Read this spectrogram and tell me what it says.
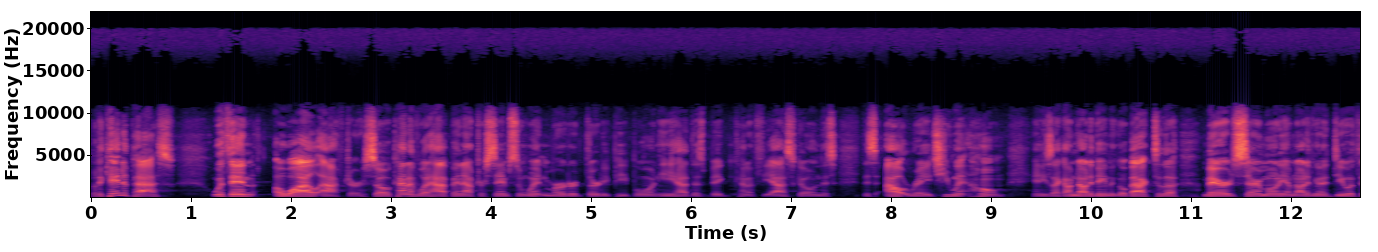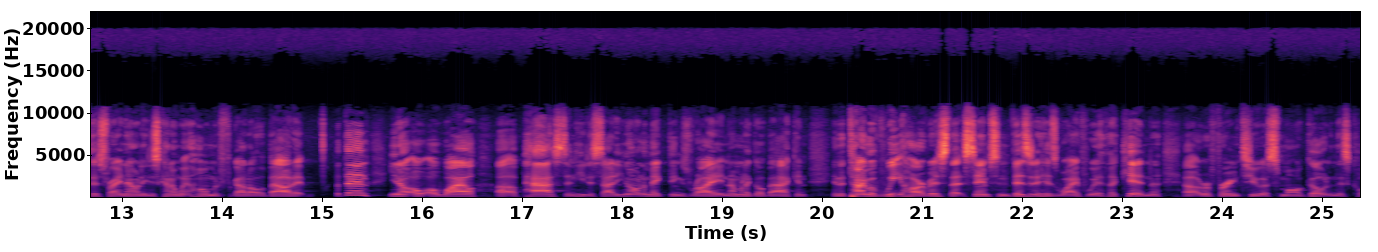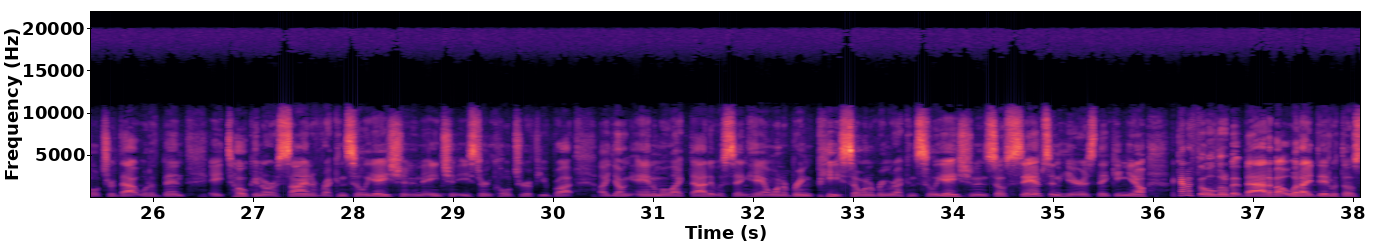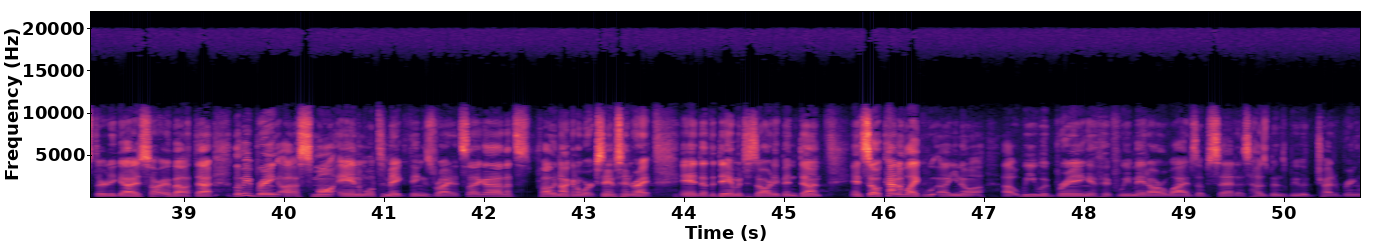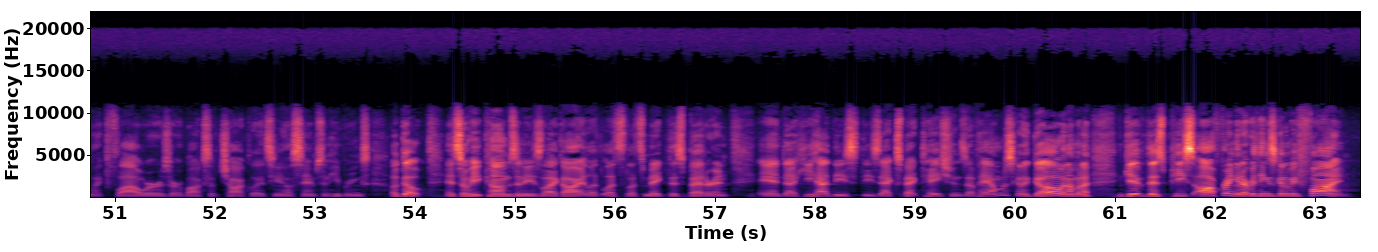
But it came to pass within a while after. So, kind of what happened after Samson went and murdered 30 people and he had this big kind of fiasco and this, this outrage, he went home. And he's like, I'm not even going to go back to the marriage ceremony. I'm not even going to deal with this right now. And he just kind of went home and forgot all about it. But then, you know, a, a while uh, passed and he decided, you know, I want to make things right and I'm going to go back. And in the time of wheat harvest, that Samson visited his wife with a kid, uh, referring to a small goat. In this culture, that would have been a token or a sign of reconciliation. In ancient Eastern culture, if you brought a young animal like that, it was saying, hey, I want to bring peace. I want to bring reconciliation. And so Samson here is thinking, you know, I kind of feel a little bit bad about what I did with those 30 guys. Sorry about that. Let me bring a small animal to make things right. It's like, oh, that's probably not going to work, Samson, right? And uh, the damage has already been done. And so, kind of like, uh, you know, uh, we would bring, if, if we made our wives upset as husbands, we would try to bring like flowers or a box of chocolates. You know, Samson, he brings a goat. And so he comes and he's like, all right, let, us let's, let's make this better. And, and uh, he had these, these expectations of, hey, I'm just going to go and I'm going to give this peace offering and everything's going to be fine.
